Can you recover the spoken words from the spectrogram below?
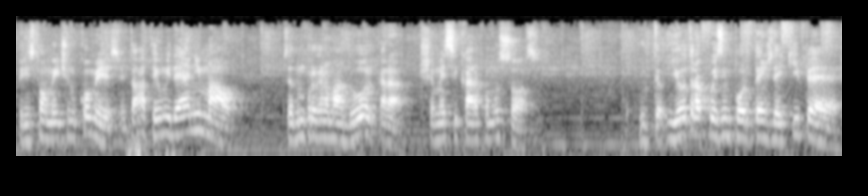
principalmente no começo. Então, ah, tem uma ideia animal. Precisa de um programador, cara, chama esse cara como sócio. Então, e outra coisa importante da equipe é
